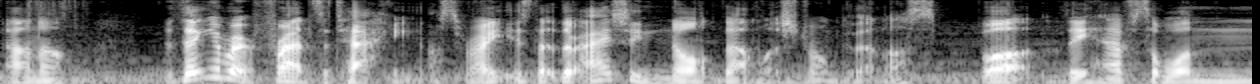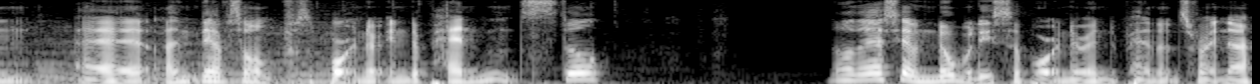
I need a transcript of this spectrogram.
I don't know. The thing about France attacking us, right, is that they're actually not that much stronger than us, but they have someone, uh, I think they have someone supporting their independence still? No, they actually have nobody supporting their independence right now.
